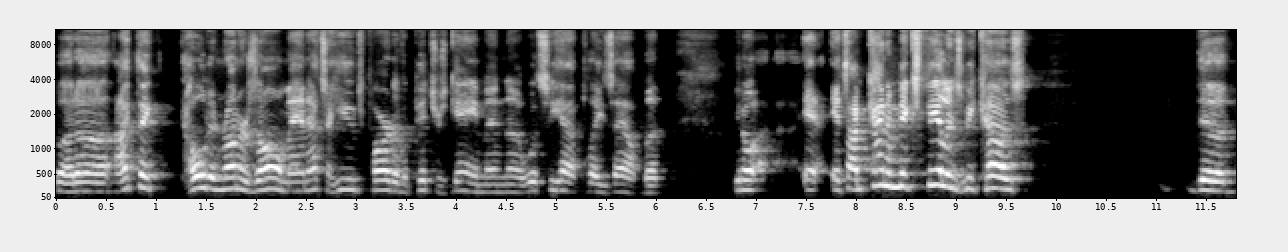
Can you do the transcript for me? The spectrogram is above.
but uh, I think holding runners on, man, that's a huge part of a pitcher's game, and uh, we'll see how it plays out. But you know, it, it's I'm kind of mixed feelings because the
